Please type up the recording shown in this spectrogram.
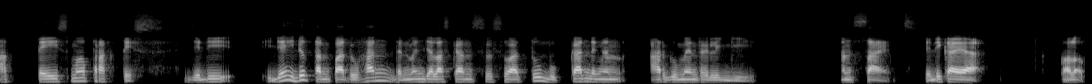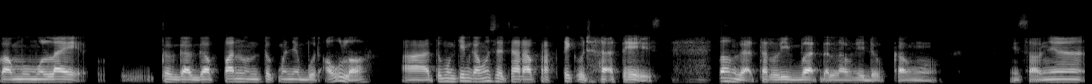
ateisme praktis. Jadi dia hidup tanpa Tuhan dan menjelaskan sesuatu bukan dengan argumen religi dan sains. Jadi kayak kalau kamu mulai kegagapan untuk menyebut Allah, uh, itu mungkin kamu secara praktik udah ateis. Lo nggak terlibat dalam hidup kamu. Misalnya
